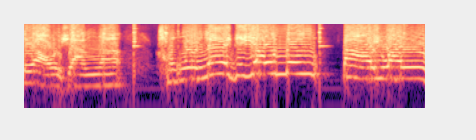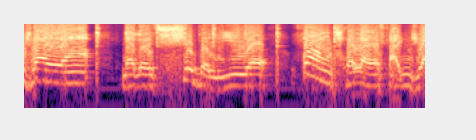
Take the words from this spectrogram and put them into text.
料想啊，出来个要能大元帅啊！那个旗子里放出来三千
